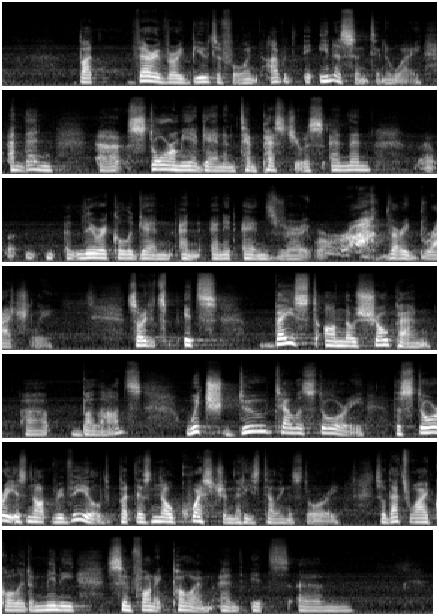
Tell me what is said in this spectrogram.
but very, very beautiful and I would innocent in a way. And then uh, stormy again and tempestuous, and then lyrical again, and, and it ends very, very brashly. So it's, it's based on those Chopin uh, which do tell a story. The story is not revealed, but there's no question that he's telling a story. So that's why I call it a mini symphonic poem, and it's, um,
